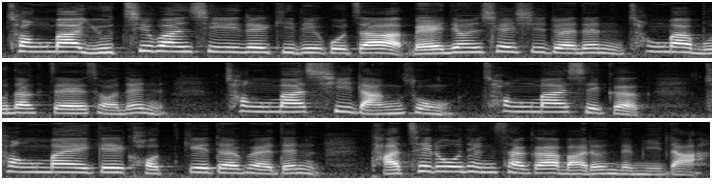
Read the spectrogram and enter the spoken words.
청마 유치환 시인을 기리고자 매년 실시되는 청마 문학제에서는 청마 시 낭송, 청마 시극, 청마의 길 걷기 대회 등 다채로운 행사가 마련됩니다.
